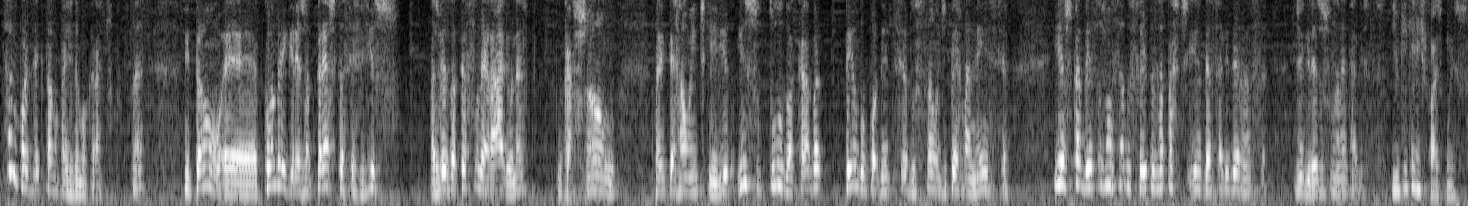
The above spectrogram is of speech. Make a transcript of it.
você não pode dizer que está num país democrático. Né? Então, é, quando a igreja presta serviço, às vezes até funerário, né? um caixão, para enterrar um ente querido, isso tudo acaba tendo um poder de sedução de permanência e as cabeças vão sendo feitas a partir dessa liderança de igrejas fundamentalistas. E o que, que a gente faz com isso?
